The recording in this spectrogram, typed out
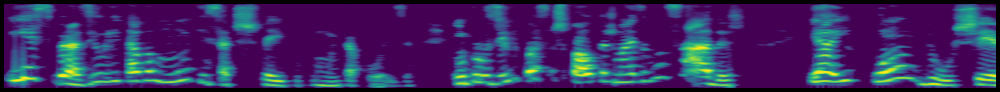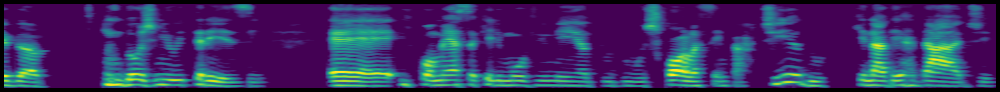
E esse Brasil estava muito insatisfeito com muita coisa, inclusive com essas pautas mais avançadas. E aí, quando chega em 2013 é, e começa aquele movimento do Escola Sem Partido, que, na verdade,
